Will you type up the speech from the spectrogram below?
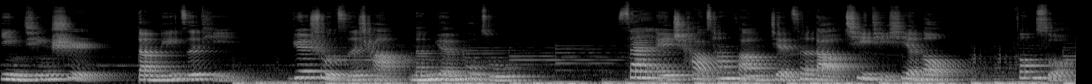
引擎室等离子体约束磁场能源不足。三 H 号仓房检测到气体泄漏，封锁。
